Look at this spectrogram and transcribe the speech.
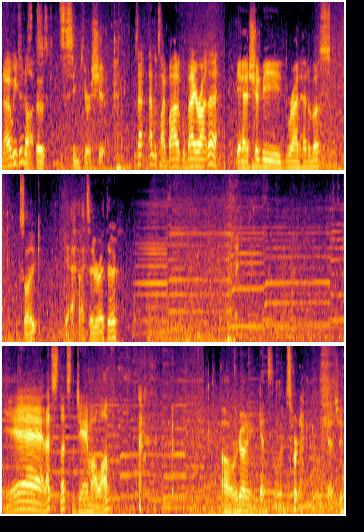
No, we do not. Those can sink your ship. Is that that looks like Barnacle Bay right there? Yeah, it should be right ahead of us. Looks like. Yeah, that's it right there. Yeah, that's that's the jam I love. Oh, we're going against the wind, so we're not gonna really catch it.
